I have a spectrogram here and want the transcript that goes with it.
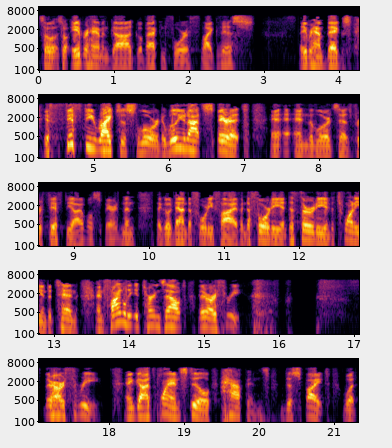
So, so Abraham and God go back and forth like this. Abraham begs, If fifty righteous, Lord, will you not spare it? And the Lord says, For fifty I will spare it. And then they go down to 45, and to 40, and to 30, and to 20, and to 10. And finally, it turns out there are three. there are three. And God's plan still happens, despite what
